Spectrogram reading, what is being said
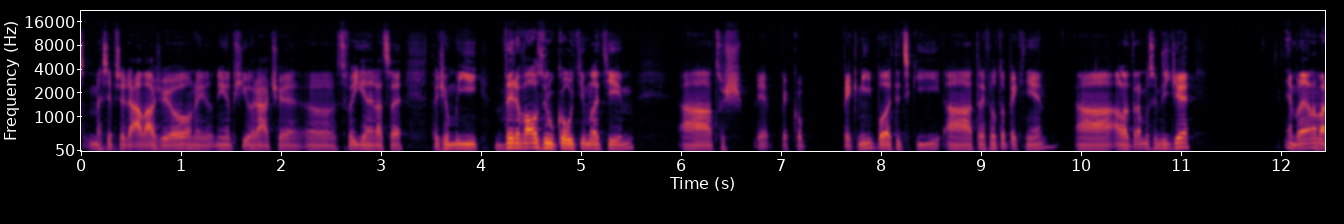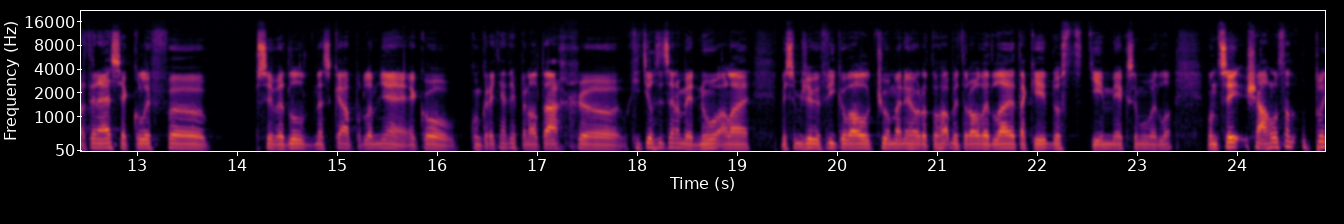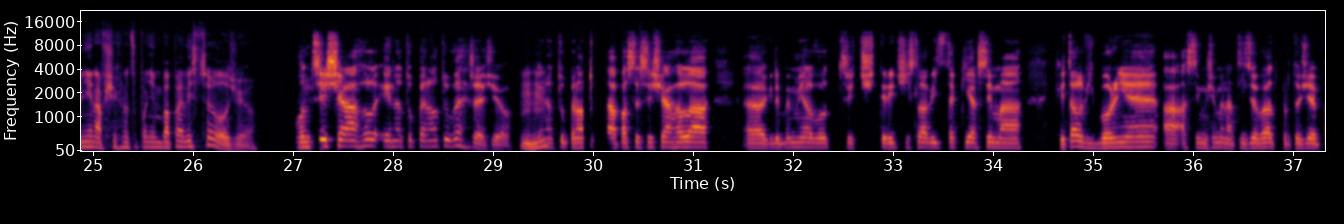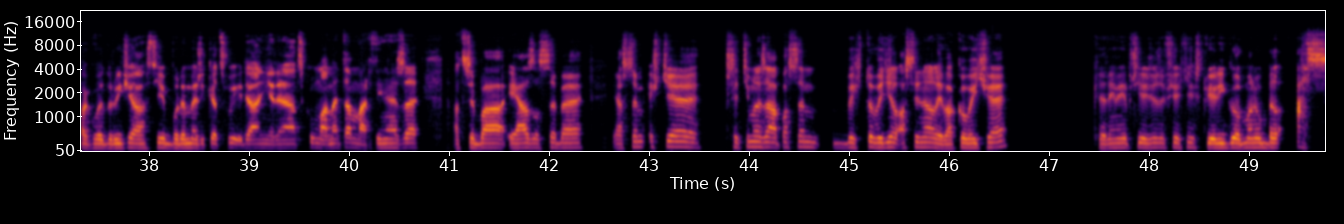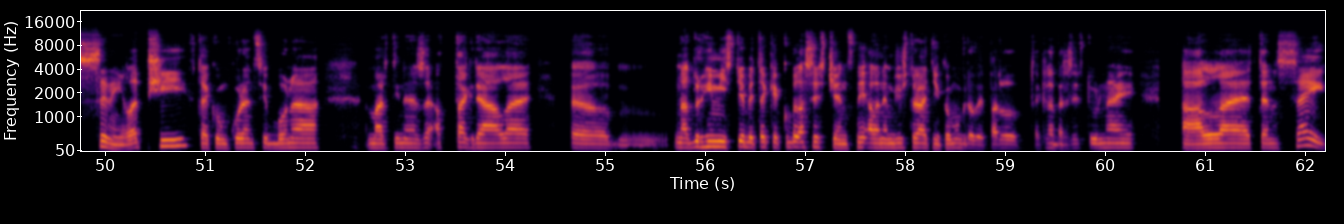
Messi předává, že jo, nej, nejlepšího hráče uh, své generace, takže mu ji vyrval z rukou tím letím, a což je jako pěkný, poetický a trefil to pěkně, a, ale teda musím říct, že Emiliano Martinez, jakkoliv uh, si vedl dneska podle mě jako konkrétně na těch penaltách, uh, chytil sice jenom jednu, ale myslím, že vyfríkoval Chouameniho do toho, aby to dal vedle taky dost tím, jak se mu vedlo. On si šáhl snad úplně na všechno, co po něm Mbappé vystřelil, že jo? On si šáhl i na tu penaltu ve hře, že jo? Mhm. Mm-hmm. I na tu penaltu v zápase si šáhl a uh, kdyby měl o tři, čtyři čísla víc, tak ji asi má. Chytal výborně a asi můžeme natýzovat, protože pak ve druhé části budeme říkat svůj ideální jedenáctku. Máme tam Martineze a třeba já za sebe, já jsem ještě před tímhle zápasem bych to viděl asi na Livakoviče, který mi přijde, že ze všech těch skvělých golmanů byl asi nejlepší v té konkurenci Bona, Martineze a tak dále. Eh, Na druhém místě by tak jako byl asi Šťastný, ale nemůžeš to dát někomu, kdo vypadl takhle brzy v turnaji. Ale ten save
